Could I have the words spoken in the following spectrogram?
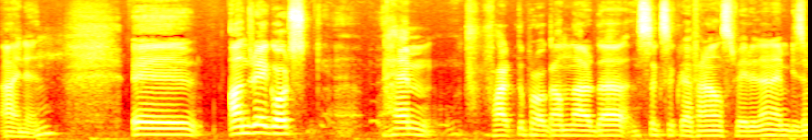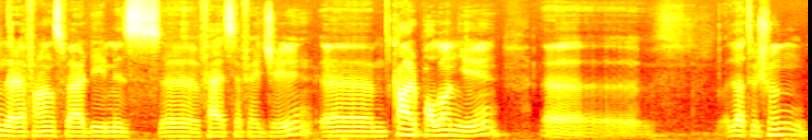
aynen. Ee, Andre Gortz hem farklı programlarda sık sık referans verilen hem bizim de referans verdiğimiz e, felsefeci. E, Karl Polanyi, e, Latouche'un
